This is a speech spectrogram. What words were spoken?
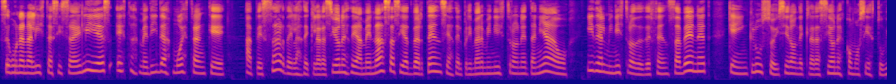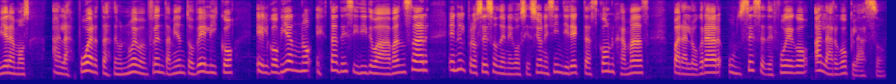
Según analistas israelíes, estas medidas muestran que a pesar de las declaraciones de amenazas y advertencias del primer ministro Netanyahu y del ministro de Defensa Bennett, que incluso hicieron declaraciones como si estuviéramos a las puertas de un nuevo enfrentamiento bélico, el gobierno está decidido a avanzar en el proceso de negociaciones indirectas con Hamas para lograr un cese de fuego a largo plazo.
